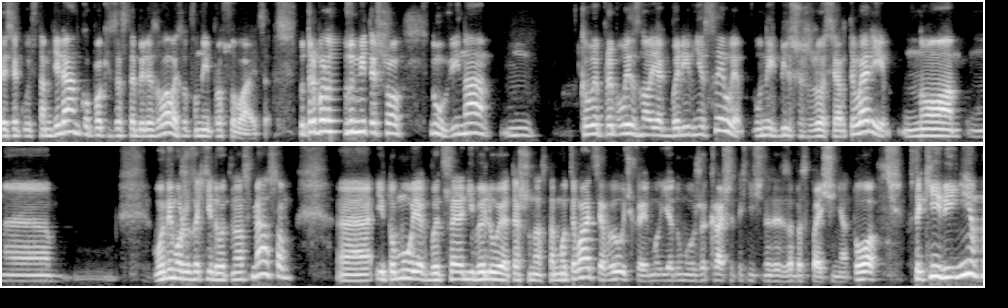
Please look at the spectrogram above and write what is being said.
десь якусь там ділянку, поки це стабілізувалося, от вони і просуваються. Тут треба розуміти, що ну війна. Коли приблизно якби рівні сили, у них більше ж артилерії, но е, вони можуть закидувати нас м'ясом, е, і тому якби це нівелює те, що у нас там мотивація, вилучка, і я думаю, вже краще технічне забезпечення. То в такій війні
